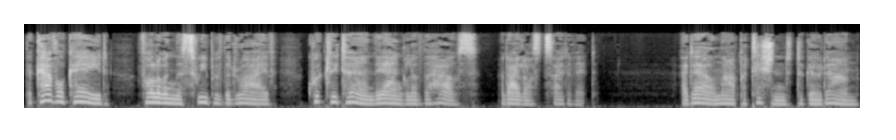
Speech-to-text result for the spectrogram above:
The cavalcade, following the sweep of the drive, quickly turned the angle of the house, and I lost sight of it. Adele now petitioned to go down,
